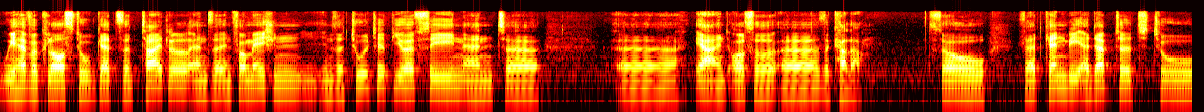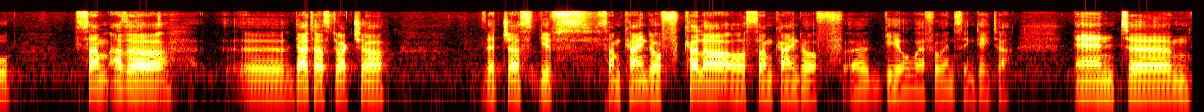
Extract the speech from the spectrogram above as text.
we have a clause to get the title and the information in the tooltip you have seen, and uh, uh, yeah, and also uh, the color. So that can be adapted to some other uh, data structure that just gives some kind of color or some kind of uh, geo-referencing data. And um,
